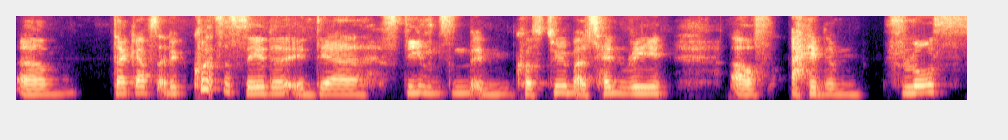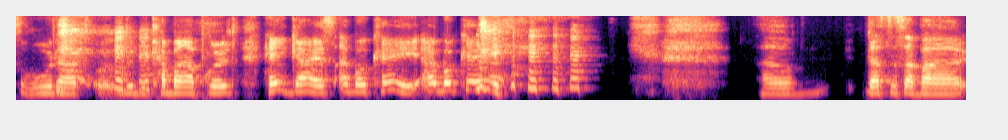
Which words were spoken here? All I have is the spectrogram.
Ähm, da gab es eine kurze Szene, in der Stevenson im Kostüm als Henry auf einem Floß rudert und in die Kamera brüllt: Hey guys, I'm okay, I'm okay. ähm, das ist aber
